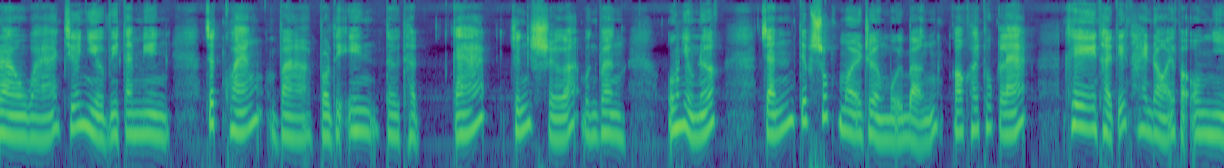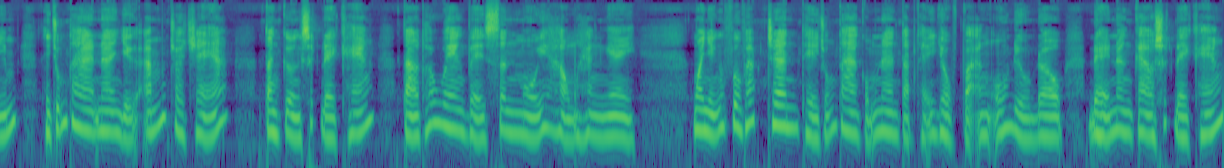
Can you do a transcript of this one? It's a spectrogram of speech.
rau quả chứa nhiều vitamin, chất khoáng và protein từ thịt, cá, trứng sữa, vân vân. Uống nhiều nước, tránh tiếp xúc môi trường bụi bẩn có khói thuốc lá. Khi thời tiết thay đổi và ô nhiễm thì chúng ta nên giữ ấm cho trẻ, tăng cường sức đề kháng, tạo thói quen vệ sinh mũi họng hàng ngày – Ngoài những phương pháp trên thì chúng ta cũng nên tập thể dục và ăn uống điều độ để nâng cao sức đề kháng.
